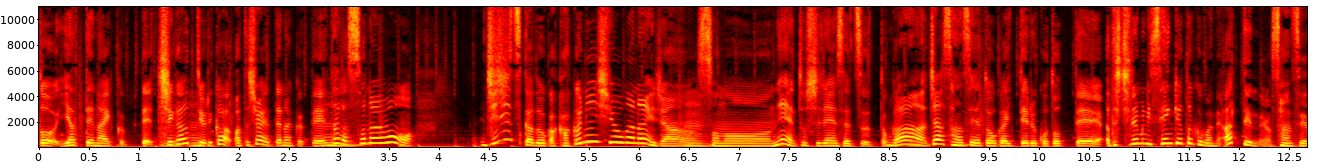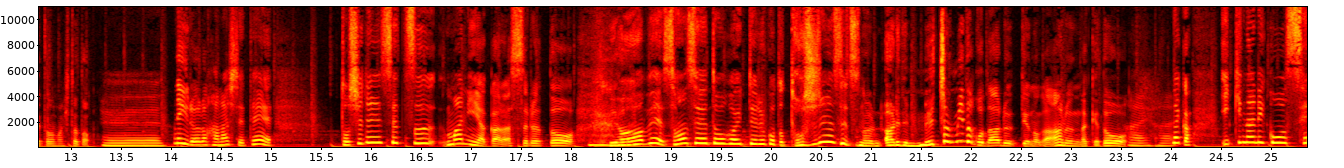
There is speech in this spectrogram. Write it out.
とやってなくって違うっていうよりかは私はやってなくて、うん。ただそれを事実かどうか確認しようがないじゃん、うん。そのね都市伝説とか、うんうん。じゃあ参政党が言ってることって私ちなみに選挙特番で会ってんのよ参政党の人と。でいろいろ話してて都市伝説マニアからすると やべえ参政党が言ってること都市伝説のあれでめっちゃ見たことあるっていうのがあるんだけど、はいはい。なんかいきなりこうせ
